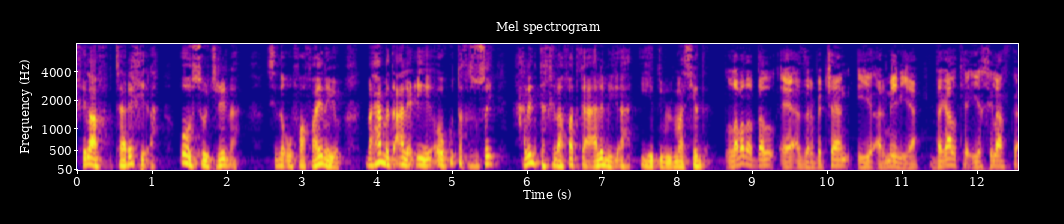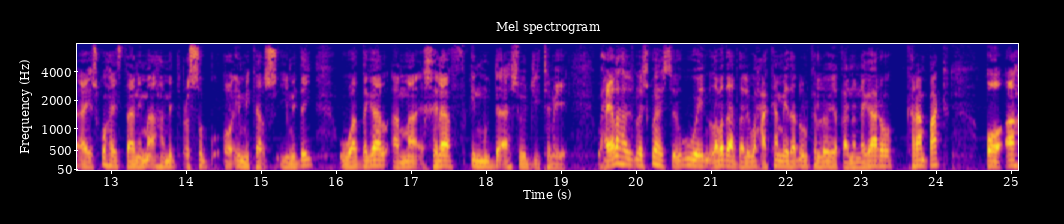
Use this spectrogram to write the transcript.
khilaaf taariikhi ah oo soo jireen ah sida uu faahfaahinayo maxamed cali ciye oo ku takhasusay xalinta khilaafaadka caalamiga ah iyo diblomaasiyadda. Labada dal ee azerbaijan iyo armeniya dagaalka iyo khilaafka ay isku haystaani ma aha mid cusub oo imika yimiday waa dagaal ama khilaaf in muddo ah soo jiitamayay waxyaalaha laysku haysta ugu weyn labada dali waxaa ka mid a dhulka loo yaqaano nagaro karambak oo ah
